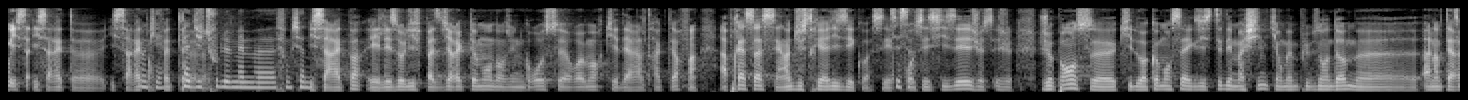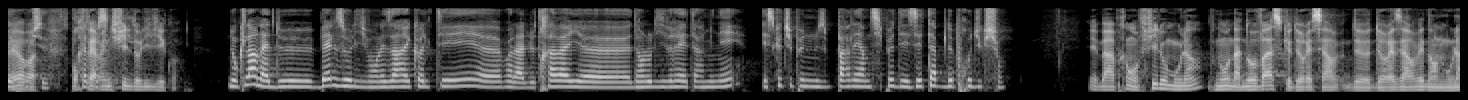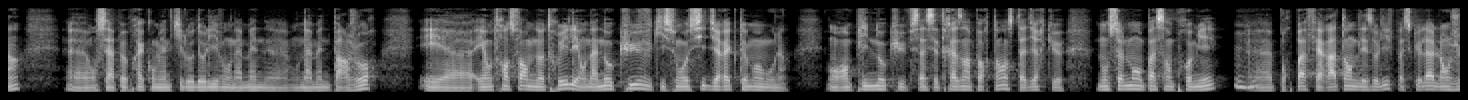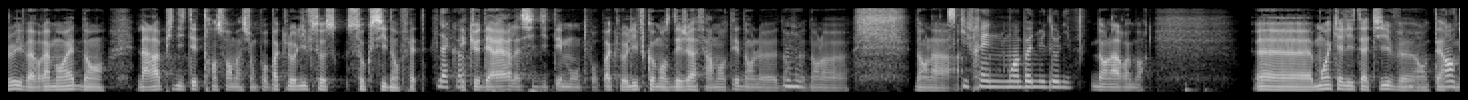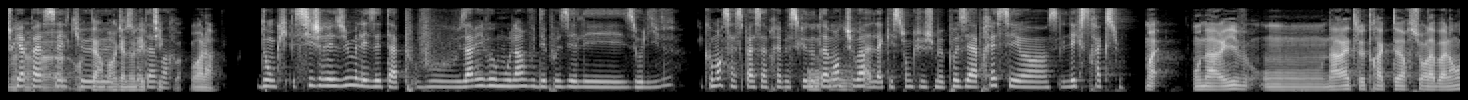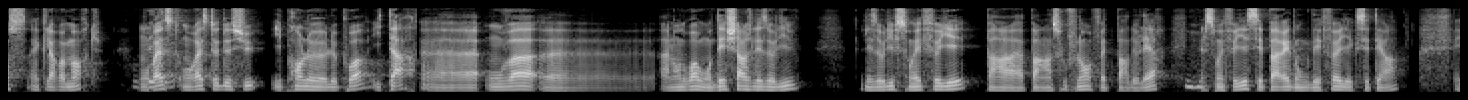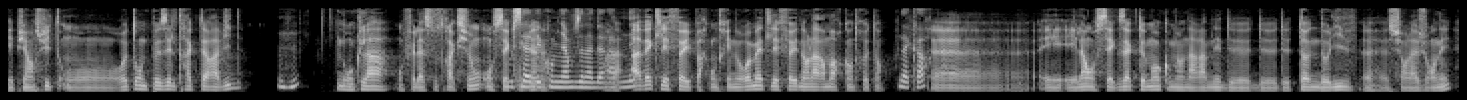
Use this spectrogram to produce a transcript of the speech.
ils s'a- ils s'arrêtent, euh, ils s'arrêtent en fait. Pas euh, du tout le même euh, fonctionnement. ils s'arrêtent pas et les olives passent directement dans une grosse euh, remorque qui est derrière le tracteur. Enfin, après ça, c'est industrialisé quoi, c'est processisé. Je, je, je pense euh, qu'il doit commencer à exister des machines qui ont même plus besoin d'hommes euh, à l'intérieur pour faire une file d'olivier quoi. Donc là, on a de belles olives, on les a récoltées. euh, voilà, le travail euh, dans l'oliveraie est terminé. Est-ce que tu peux nous parler un petit peu des étapes de production? Et ben après on file au moulin. Nous on a nos vasques de, réserve, de, de réserver dans le moulin. Euh, on sait à peu près combien de kilos d'olives on amène euh, on amène par jour et, euh, et on transforme notre huile et on a nos cuves qui sont aussi directement au moulin. On remplit nos cuves, ça c'est très important, c'est-à-dire que non seulement on passe en premier euh, pour pas faire attendre les olives parce que là l'enjeu il va vraiment être dans la rapidité de transformation pour pas que l'olive s'o- s'oxyde en fait et que derrière l'acidité monte pour pas que l'olive commence déjà à fermenter dans le dans, le, Mhm. dans le dans la Ce qui ferait une moins bonne huile d'olive. dans la remorque. Euh, moins qualitative euh, en termes En tout cas, pas celle euh, que en organoleptiques quoi. Voilà. Donc, si je résume les étapes, vous arrivez au moulin, vous déposez les olives. Comment ça se passe après? Parce que notamment, on- tu vois, la question que je me posais après, c'est euh, c'est l'extraction. On arrive, on arrête le tracteur sur la balance avec la remorque. Vous On pesez. reste, on reste dessus. Il prend le, le poids, il tare. Euh, on va euh, à l'endroit où on décharge les olives. Les olives sont effeuillées par, par un soufflant, en fait, par de l'air. Mhm. Elles sont effeuillées, séparées donc des feuilles, etc. Et puis ensuite, on retourne peser le tracteur à vide. Mhm. Donc là, on fait la soustraction. On sait Vous combien, savez combien vous en avez voilà. ramené Avec les feuilles, par contre, ils nous remettent les feuilles dans la remorque entre temps. D'accord. Euh, et, et là, on sait exactement combien on a ramené de, de, de tonnes d'olives euh, sur la journée.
